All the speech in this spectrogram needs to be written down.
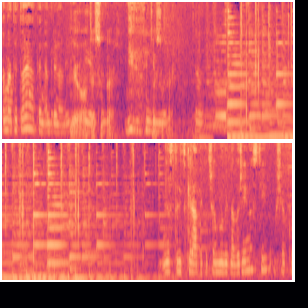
A máte to rád, ten adrenalin? Jo, to je super. to je super. Jo. Měl jste vždycky rád jako třeba mluvit na veřejnosti? Už jako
